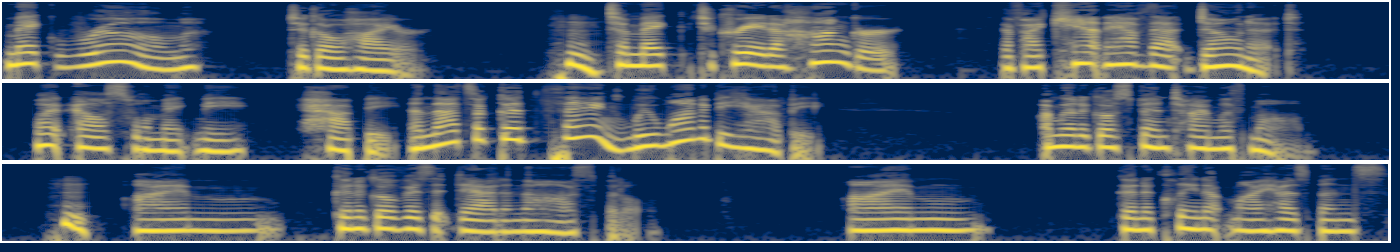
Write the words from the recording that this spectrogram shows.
make room to go higher, hmm. to make to create a hunger. If I can't have that donut, what else will make me happy? And that's a good thing. We want to be happy. I'm going to go spend time with mom. Hmm. I'm going to go visit dad in the hospital. I'm going to clean up my husband's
